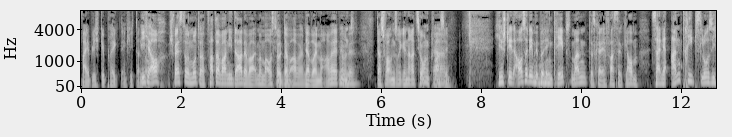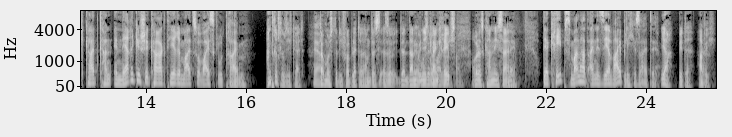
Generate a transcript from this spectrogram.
weiblich geprägt, denke ich dann. Ich auch. auch. Schwester und Mutter. Vater war nie da, der war immer im Ausland so, der, Arbeiten. Der war immer arbeiten und das war unsere Generation quasi. Ja. Hier steht außerdem über den Krebsmann, das kann ich ja fast nicht glauben, seine Antriebslosigkeit kann energische Charaktere mal zur Weißglut treiben. Antriebslosigkeit. Ja. Da musst du dich verblättert haben. Das, also dann, dann ja, bin ich kein Krebs, aber das kann nicht sein. Nee. Der Krebsmann hat eine sehr weibliche Seite. Ja, bitte, habe ja. ich.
